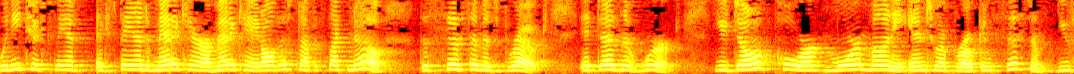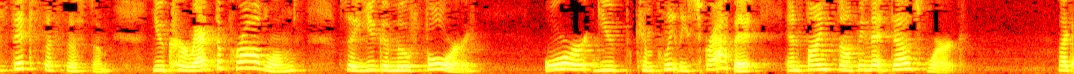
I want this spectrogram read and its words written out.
we need to expand, expand Medicare or Medicaid, all this stuff. It's like, no, the system is broke. It doesn't work. You don't pour more money into a broken system. You fix the system. You correct the problems so you can move forward. Or you completely scrap it and find something that does work. Like,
